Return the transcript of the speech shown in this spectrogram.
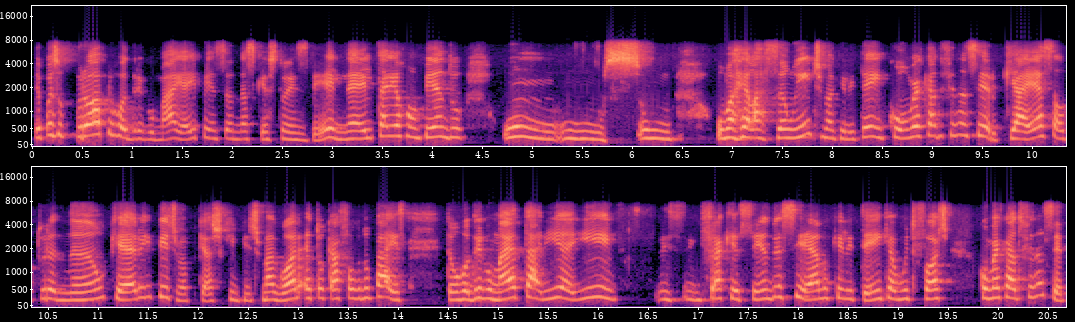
Depois, o próprio Rodrigo Maia, aí pensando nas questões dele, né, ele estaria rompendo um, um, um, uma relação íntima que ele tem com o mercado financeiro, que a essa altura não quero impeachment, porque acho que impeachment agora é tocar fogo no país. Então, o Rodrigo Maia estaria aí enfraquecendo esse elo que ele tem, que é muito forte com o mercado financeiro.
